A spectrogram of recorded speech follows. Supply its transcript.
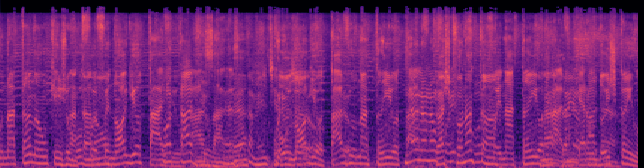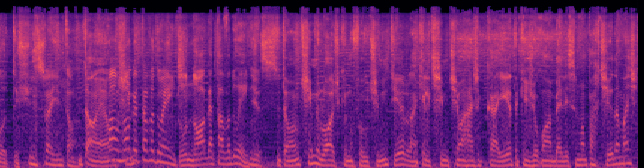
o Natan não, quem jogou Nathan, foi, foi Noga e Otávio. Otávio, a zaga. É, exatamente. É. O Noga e Otávio, o Natan e Otávio. Não, não, não. Eu foi, acho que foi o Natan. Foi Natan e Otávio, que eram dois canhotos. Isso aí, então. Então, é um ah, o time... Noga estava doente. O Noga estava doente. Isso. Então é um time, lógico que não foi o time inteiro, naquele time tinha uma Rascaeta que jogou uma belíssima partida, mas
